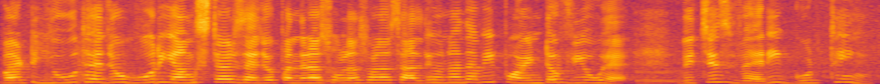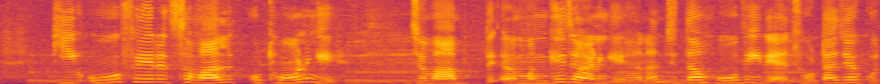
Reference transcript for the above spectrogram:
ਬਟ ਯੂਥ ਹੈ ਜੋ ਹੋਰ ਯੰਗਸਟਰਸ ਹੈ ਜੋ 15 16 16 ਸਾਲ ਦੇ ਉਹਨਾਂ ਦਾ ਵੀ ਪੁਆਇੰਟ ਆਫ View ਹੈ ਵਿਚ ਇਜ਼ ਵੈਰੀ ਗੁੱਡ ਥਿੰਗ ਕਿ ਉਹ ਫਿਰ ਸਵਾਲ ਉਠਾਉਣਗੇ। ਜਵਾਬ ਦੇ- ਅ, ਮੰਗੇ ਜਾਣਗੇ ਹਨਾ? ਜਿੱਦਾਂ ਹੋ ਵੀ ਰਿਹਾ ਛੋਟਾ ਜਿਹਾ ਕੁਝ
